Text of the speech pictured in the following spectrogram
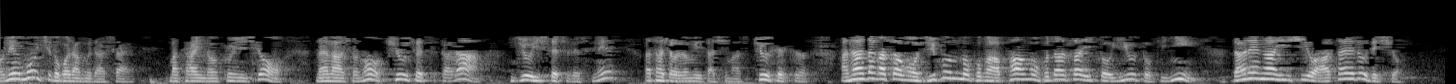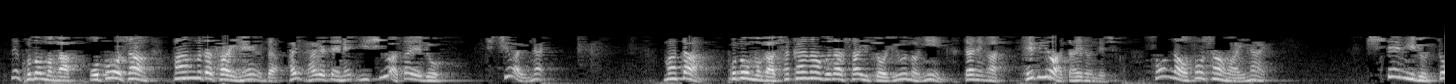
をね、もう一度ご覧ください。マタイの福音書7章の9節から11節ですね。私は読みいたします。9節あなた方も自分の子がパンをくださいと言うときに、誰が石を与えるでしょう？で、子供が、お父さん、パンくださいね。はい、食べてね。石を与える父はいない。また、子供が魚をくださいと言うのに、誰が蛇を与えるんでしょうか？そんなお父さんはいない。してみると、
